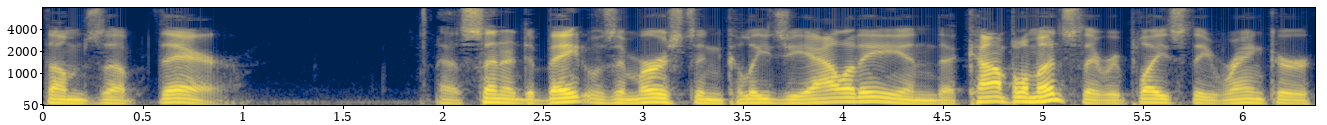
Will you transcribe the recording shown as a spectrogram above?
thumbs up there. Uh, Senate debate was immersed in collegiality and uh, compliments. They replaced the rancor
